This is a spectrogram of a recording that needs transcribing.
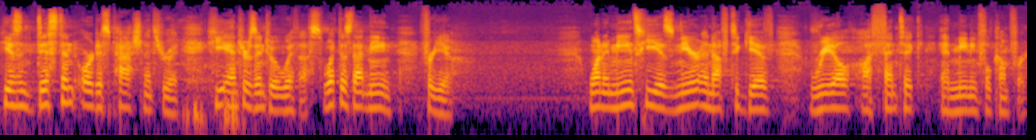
He isn't distant or dispassionate through it. He enters into it with us. What does that mean for you? One, it means he is near enough to give real, authentic, and meaningful comfort.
